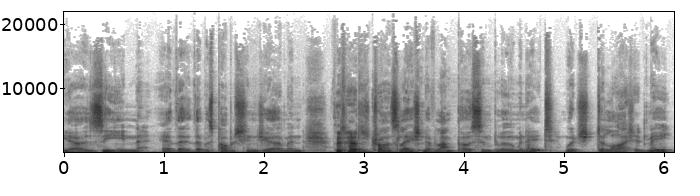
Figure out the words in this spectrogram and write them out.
you know, zine uh, that, that was published in German that had a translation of Lampposts in Bloom in it, which delighted me.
